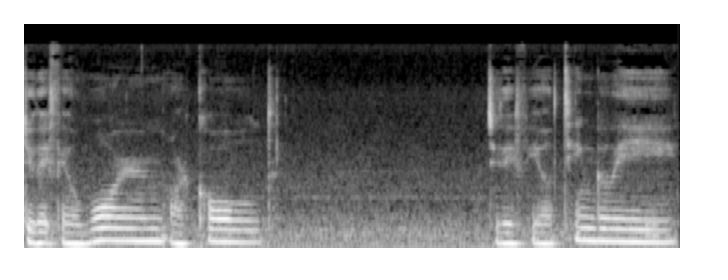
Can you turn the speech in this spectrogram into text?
Do they feel warm or cold? Do they feel tingly?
